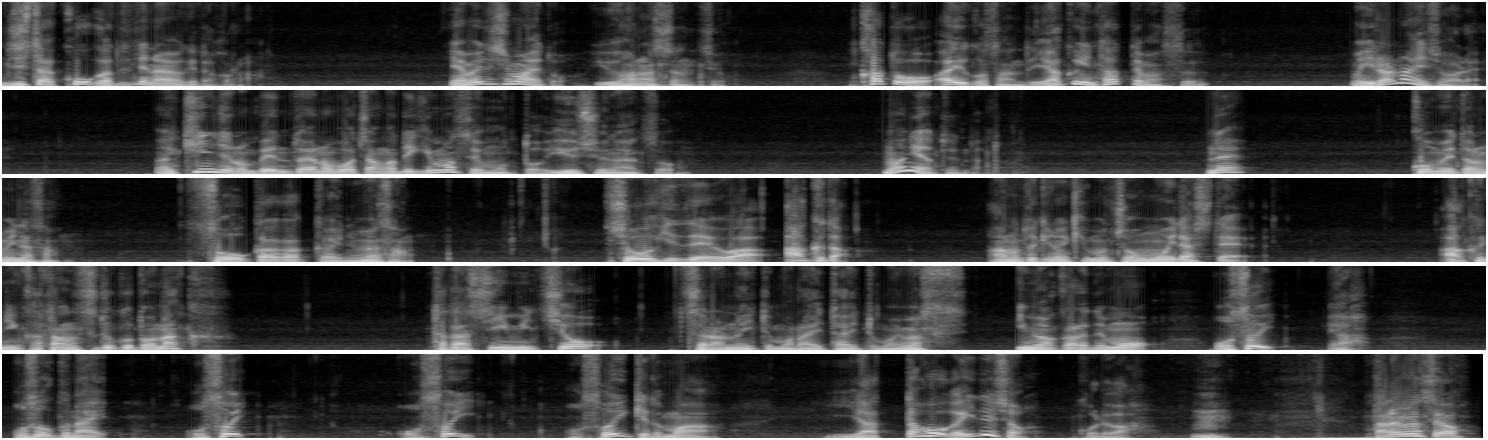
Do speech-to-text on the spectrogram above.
実際効果出てないわけだから、やめてしまえという話なんですよ。加藤愛子さんって役に立ってます？まあいらないでしょ、あれ。近所の弁当屋のおばちゃんができますよ、もっと優秀なやつを。何やってんだと。ね。公明党の皆さん、創価学会の皆さん、消費税は悪だ。あの時の気持ちを思い出して、悪に加担することなく、正しい道を貫いてもらいたいと思います。今からでも遅い。いや、遅くない。遅い。遅い。遅いけどまあ、やった方がいいでしょ。これは。うん。頼みますよ。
